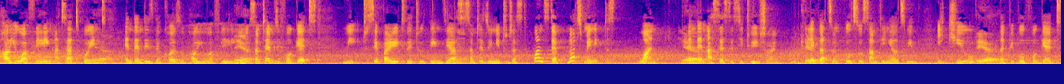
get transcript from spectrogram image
how you are feeling at that point, and then there's the cause of how you are feeling. You know, sometimes you forget we to separate the two things. Yeah. So sometimes we need to just one step, not many, just one, Yeah. and then assess the situation. I feel Okay. like that's also something else with EQ Yeah. that people forget.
